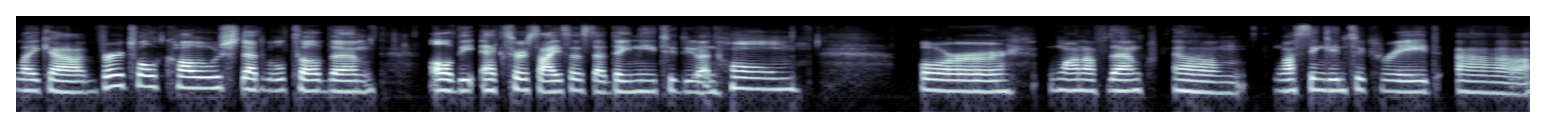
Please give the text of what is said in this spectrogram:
like a virtual coach that will tell them all the exercises that they need to do at home. Or one of them um, was thinking to create uh,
